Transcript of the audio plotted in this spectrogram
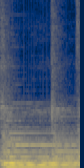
to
